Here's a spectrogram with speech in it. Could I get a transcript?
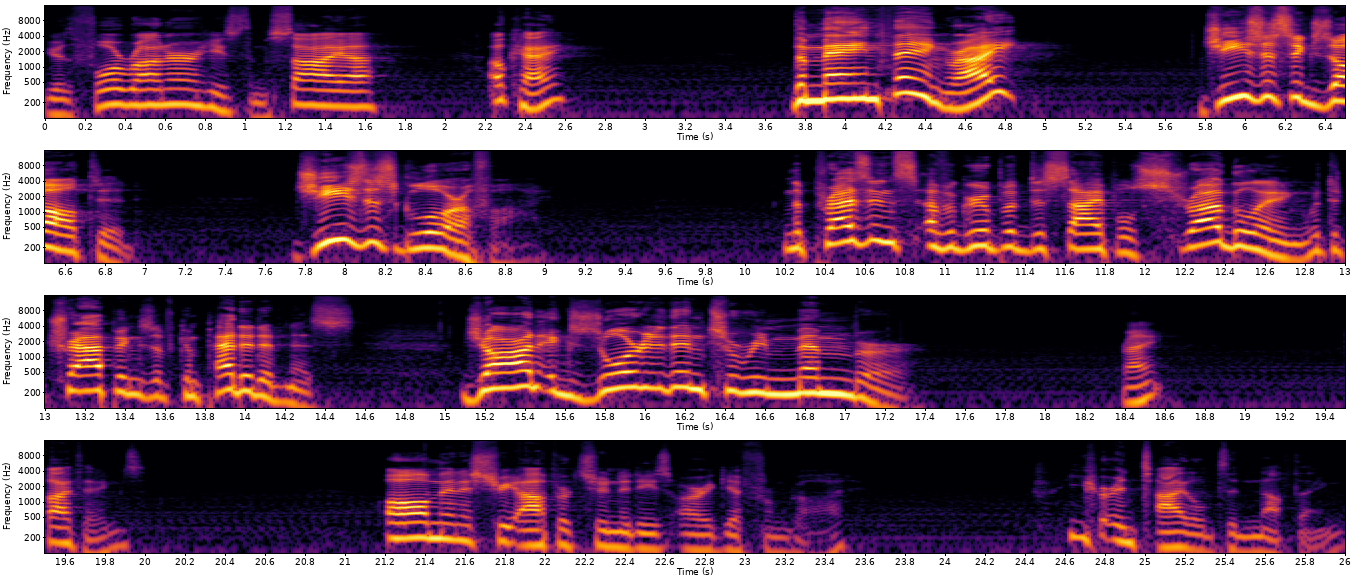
You're the forerunner, he's the Messiah. Okay. The main thing, right? Jesus exalted, Jesus glorified. In the presence of a group of disciples struggling with the trappings of competitiveness, John exhorted them to remember, right? Five things. all ministry opportunities are a gift from God. You're entitled to nothing.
